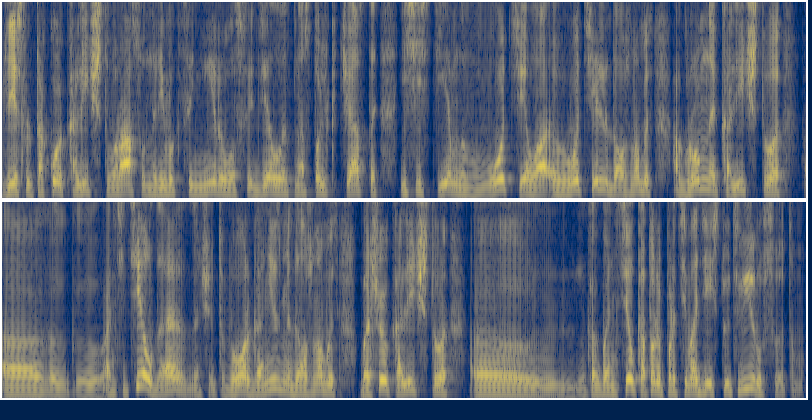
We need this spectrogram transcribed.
если такое количество раз он ревакцинировался и делал это настолько часто и системно, в его, тело, в его теле должно быть огромное количество э, антител, да, значит, в его организме должно быть большое количество э, как бы антител, которые противодействуют вирусу этому.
